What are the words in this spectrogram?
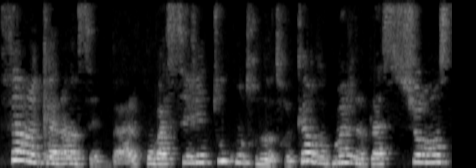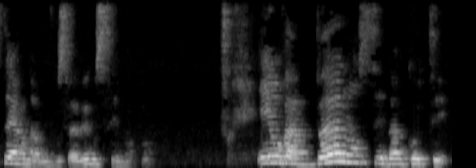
faire un câlin à cette balle qu'on va serrer tout contre notre cœur. Donc moi je la place sur mon sternum, vous savez où c'est maintenant. Et on va balancer d'un côté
